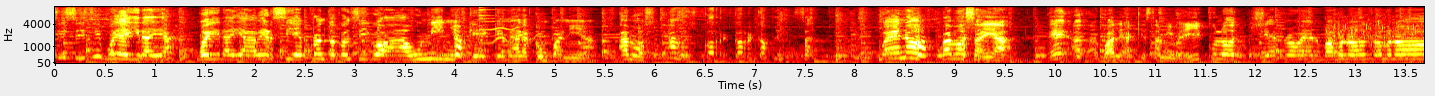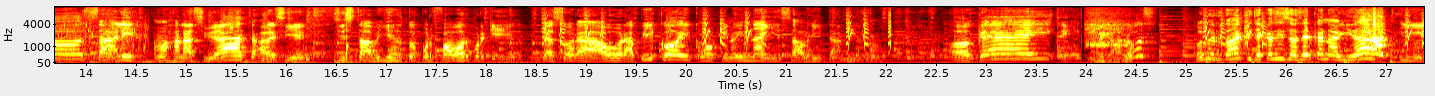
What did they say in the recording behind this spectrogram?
sí, sí, sí, voy a ir allá. Voy a ir allá a ver si de pronto consigo a un niño que, que me haga compañía. Vamos, vamos, corre, corre, Cople. sal. Bueno, vamos allá. Eh, ah, ah, vale, aquí está mi vehículo. Chernobyl, vámonos, vámonos. Salir. Vamos a la ciudad. A ver si, si está abierto, por favor, porque ya es hora, hora pico y como que no hay nadie esa ahorita mismo. Ok. eh, ¿Regalos? Oh, Es verdad que ya casi se acerca Navidad. ¿Y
